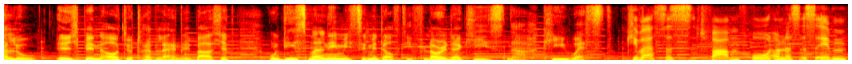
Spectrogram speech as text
Hallo, ich bin Audiotraveler Henry Barchet und diesmal nehme ich Sie mit auf die Florida Keys nach Key West. Key West ist farbenfroh und es ist eben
